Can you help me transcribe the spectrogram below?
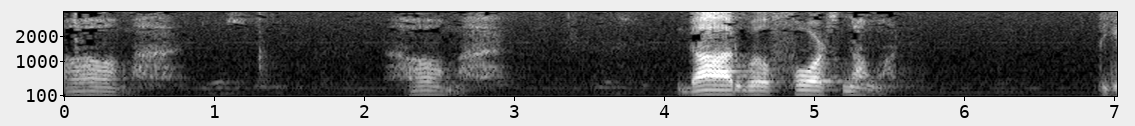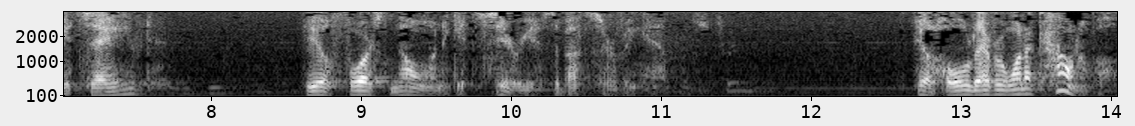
Oh my. Oh my. God will force no one to get saved. He'll force no one to get serious about serving Him. He'll hold everyone accountable,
